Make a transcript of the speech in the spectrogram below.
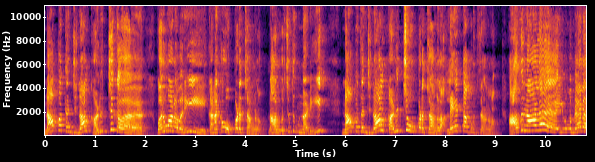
நாற்பத்தஞ்சு நாள் கழிச்சு க வருமான வரி கணக்கை ஒப்படைச்சாங்களாம். நாலு வருஷத்துக்கு முன்னாடி நாற்பத்தஞ்சு நாள் கழிச்சு ஒப்படைச்சாங்களாம். லேட்டாக கொடுத்துட்டாங்களாம். அதனால இவங்க மேலே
